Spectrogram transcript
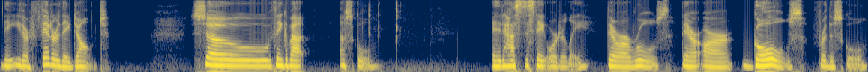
they either fit or they don't. So think about a school. It has to stay orderly. There are rules. There are goals for the school.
